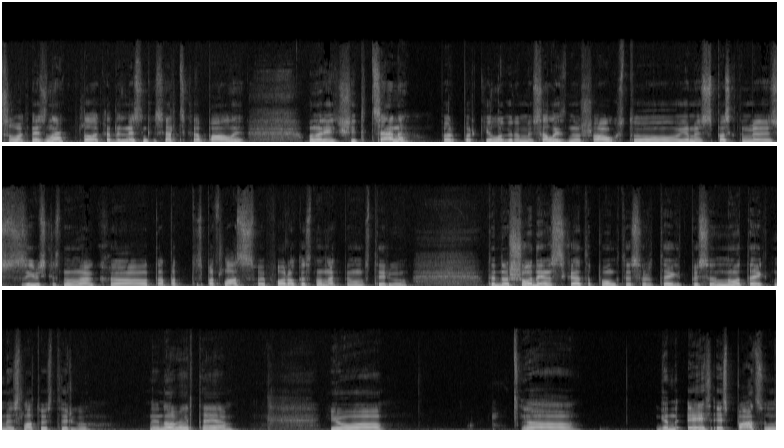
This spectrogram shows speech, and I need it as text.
cilvēki nezināja, lielākā daļa nezina, kas ir arktiskā pālija. Un arī šī cena par, par kilogramu ir salīdzinoši augstu. Ja mēs paskatāmies zivis, kas nonāk tāpat tas pats lasis vai foro, kas nonāk pie mums tirgu. Tad no šodienas skata punkta es varu teikt, ka noteikti mēs Latvijas tirgu nenovērtējām. Jo uh, gan es, es pats, un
